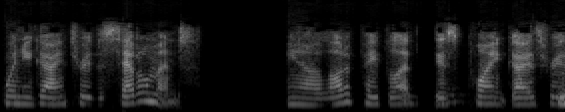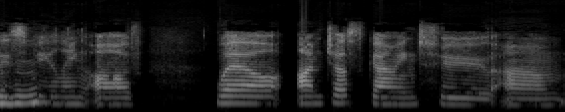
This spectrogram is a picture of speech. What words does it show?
when you're going through the settlement you know, a lot of people at this point go through this Mhm. feeling of, well, I'm just going to um,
